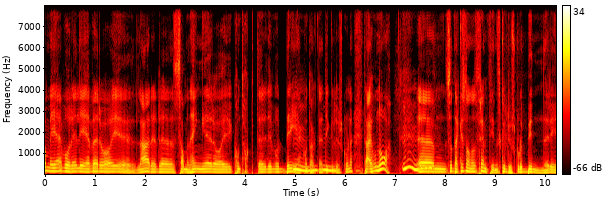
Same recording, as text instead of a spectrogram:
og med våre elever, og i lærersammenhenger og i kontakter, de brede Mm, kontaktene til mm. kulturskolene, det er jo nå. Mm. Um, så det er ikke sånn at Fremtidens kulturskole begynner i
